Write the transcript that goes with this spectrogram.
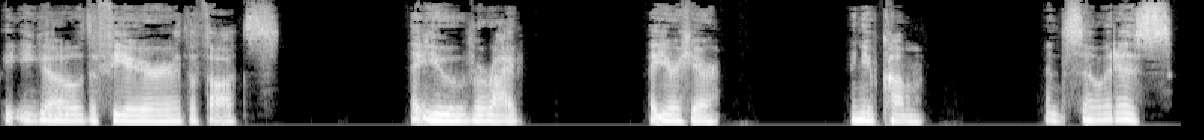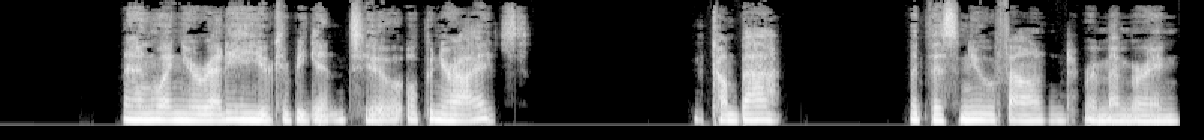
the ego, the fear, the thoughts that you've arrived, that you're here and you've come. And so it is. And when you're ready, you can begin to open your eyes come back with this newfound remembering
